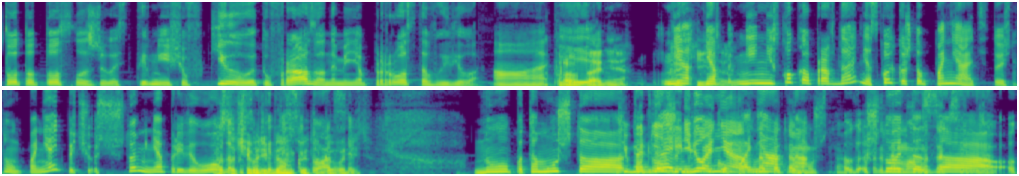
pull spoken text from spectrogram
то-то, то сложилось. Ты мне еще вкинул эту фразу, она меня просто вывела. А, и- Оправдание. не, какие-то. не, не сколько оправдания, сколько чтобы понять. То есть, ну, понять, почему- что меня привело, А допустим, зачем к этой ребенку это ситуации. говорить? Ну, потому что Ему тогда тоже ребенку понятно, потому что, э, что мама это за,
